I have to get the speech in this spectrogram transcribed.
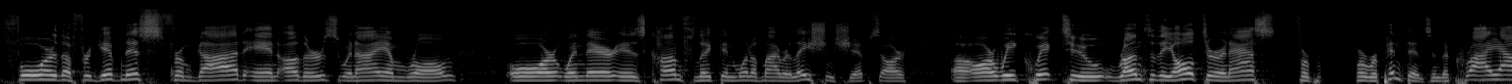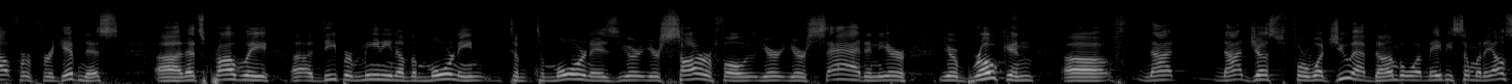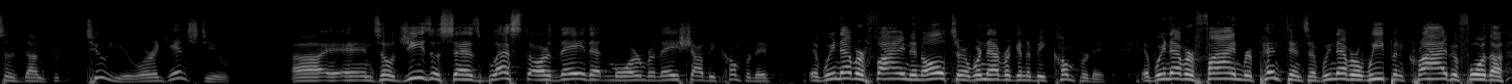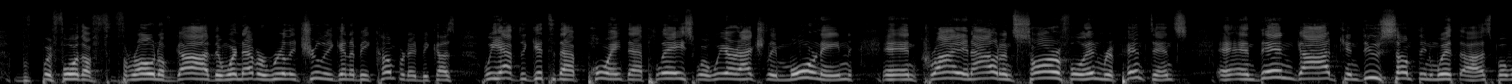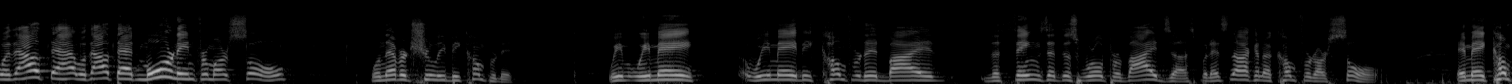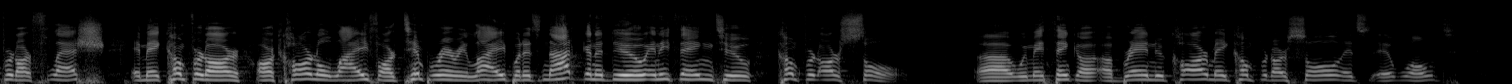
for the forgiveness from God and others when I am wrong, or when there is conflict in one of my relationships? Are, uh, are we quick to run to the altar and ask for, for repentance and to cry out for forgiveness? Uh, that's probably a deeper meaning of the mourning. To, to mourn is you're, you're sorrowful, you're, you're sad, and you're, you're broken, uh, not, not just for what you have done, but what maybe somebody else has done for, to you or against you. Uh, and so Jesus says, Blessed are they that mourn, for they shall be comforted. If, if we never find an altar, we're never going to be comforted. If we never find repentance, if we never weep and cry before the before the throne of God, then we're never really truly going to be comforted because we have to get to that point, that place where we are actually mourning and crying out and sorrowful in repentance, and then God can do something with us. But without that, without that mourning from our soul, we'll never truly be comforted. We, we may we may be comforted by the things that this world provides us, but it's not going to comfort our soul. It may comfort our flesh, it may comfort our, our carnal life, our temporary life, but it's not going to do anything to comfort our soul. Uh, we may think a, a, brand new car may comfort our soul. It's, it won't.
